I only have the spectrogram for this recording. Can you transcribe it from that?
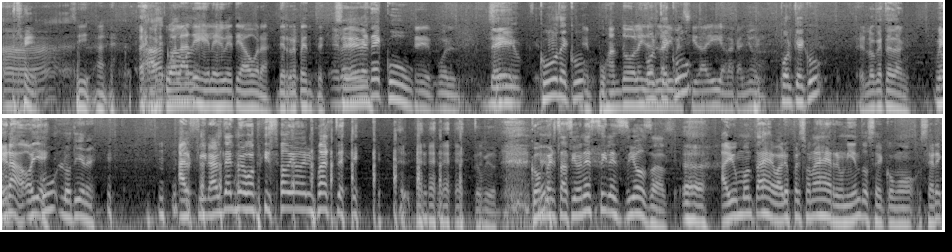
Ah, Sí, a- Ah, a cuál Aquaman. de LGBT ahora, de repente. LGBTQ. Sí, por- sí, Q de Q. empujando la, ¿Por la qué Q? diversidad ahí a la cañona. Porque Q. Es lo que te dan. Mira, no, oye, Q lo tiene. al final del nuevo episodio del martes. Estúpido. Conversaciones silenciosas. Hay un montaje de varios personajes reuniéndose como seres,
